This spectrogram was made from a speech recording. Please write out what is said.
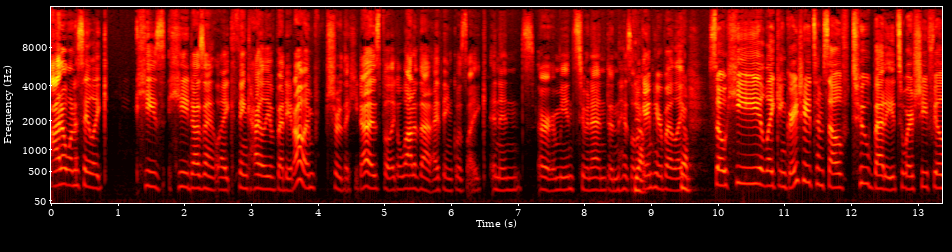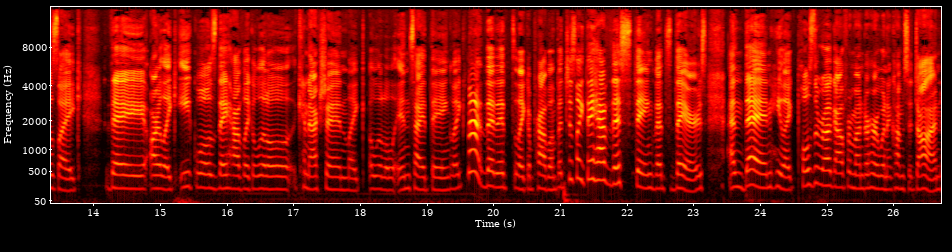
I don't want to say like he's he doesn't like think highly of Betty at all. I'm sure that he does, but like a lot of that I think was like an ends or a means to an end in his little yeah. game here. But like yeah. so he like ingratiates himself to Betty to where she feels like they are like equals. They have like a little connection, like a little inside thing. Like not that it's like a problem, but just like they have this thing that's theirs. And then he like pulls the rug out from under her when it comes to Don.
